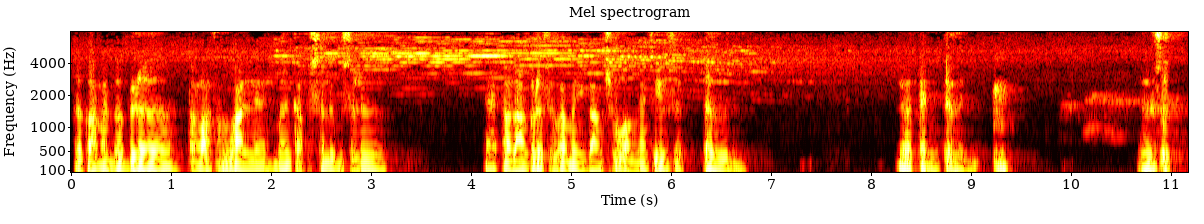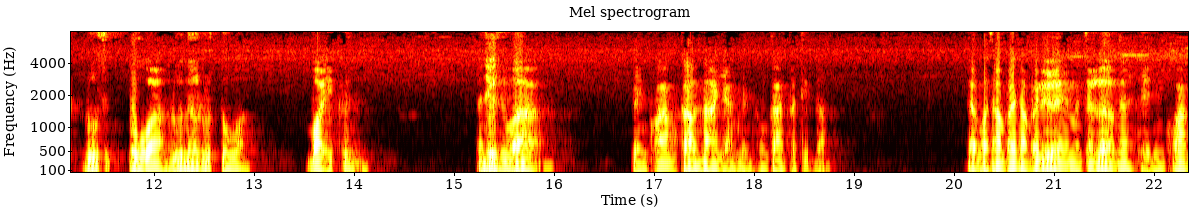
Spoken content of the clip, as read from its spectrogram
แต่ก่อนมันเบลอตลอดทั้งวันเลย เหมือนกับสลึมสลือ แต่ตอนหลังก็รู้สึกว่ามันมีบางช่วงนะที่รู้สึกตื่นเรื่อเต็มตื่นหรือรู้สึกรู้สึกตัว รู้เนื้อรู้ตัว บ่อยขึ้น อันนี้ถือว่าเป็นความก้าวหน้าอย่างหนึ่งของการปฏิบัติ แล้วพอทำไปทำไปเรื่อยมันจะเริ่มนะเห็นความ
